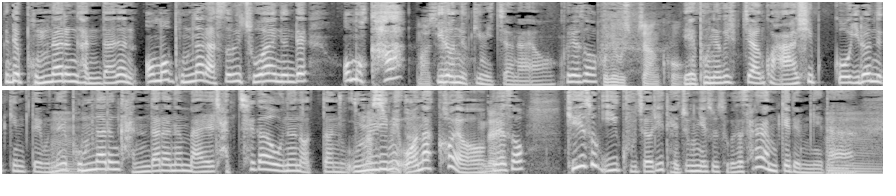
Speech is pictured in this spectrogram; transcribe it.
근데 봄날은 간다는 어머 봄날 아싸리 좋아했는데 어머 가 맞아요. 이런 느낌 있잖아요. 그래서 보내고 싶지 않고 예, 보내고 싶지 않고 아쉽고 이런 느낌 때문에 음. 봄날은 간다라는 말 자체가 오는 어떤 울림이 맞습니다. 워낙 커요. 네. 그래서 계속 이 구절이 대중예술 속에서 살아남게 됩니다. 음,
